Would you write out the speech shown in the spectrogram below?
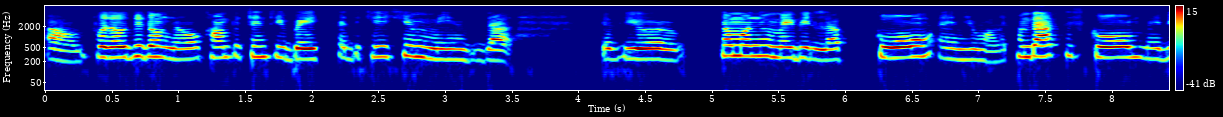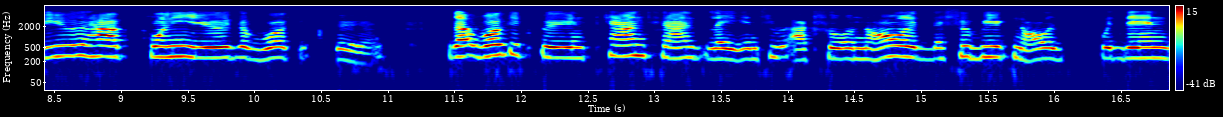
Um, for those who don't know, competency-based education means that if you're someone who maybe left school and you want to come back to school, maybe you have 20 years of work experience. That work experience can translate into actual knowledge that should be acknowledged within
